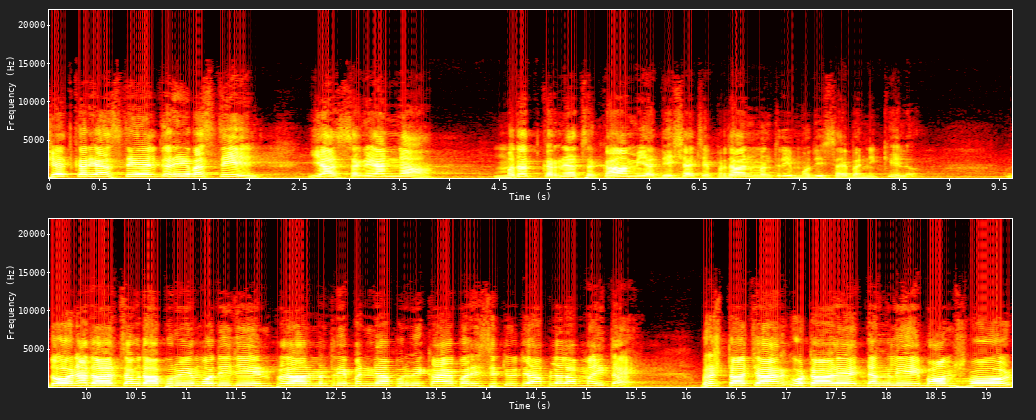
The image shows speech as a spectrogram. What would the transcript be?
शेतकरी असतील गरीब असतील या सगळ्यांना मदत करण्याचं काम या देशाचे प्रधानमंत्री मोदी साहेबांनी केलं. दोन हजार चौदा पूर्वी मोदीजी प्रधानमंत्री बनण्यापूर्वी काय परिस्थिती होती आपल्याला माहीत आहे. भ्रष्टाचार घोटाळे दंगली बॉम्बस्फोट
